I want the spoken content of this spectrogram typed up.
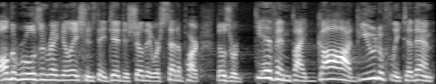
All the rules and regulations they did to show they were set apart, those were given by God beautifully to them.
